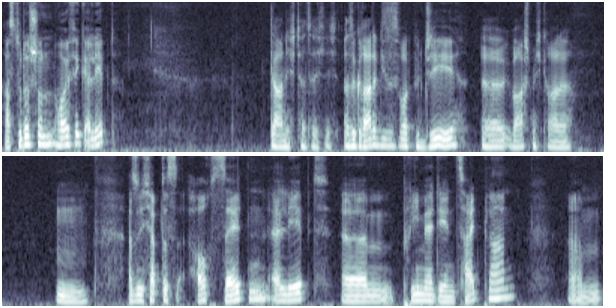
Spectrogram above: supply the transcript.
Hast du das schon häufig erlebt? Gar nicht tatsächlich. Also gerade dieses Wort Budget äh, überrascht mich gerade. Mhm. Also ich habe das auch selten erlebt, ähm, primär den Zeitplan. Ähm,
